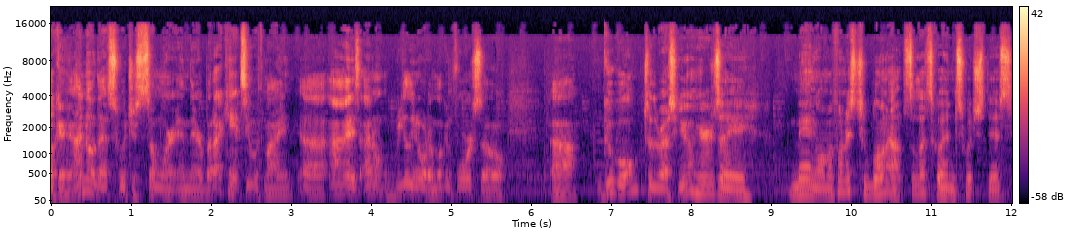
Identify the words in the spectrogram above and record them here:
Okay, I know that switch is somewhere in there, but I can't see with my uh, eyes. I don't really know what I'm looking for, so uh, Google to the rescue. Here's a manual on my phone. It's too blown out. So let's go ahead and switch this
